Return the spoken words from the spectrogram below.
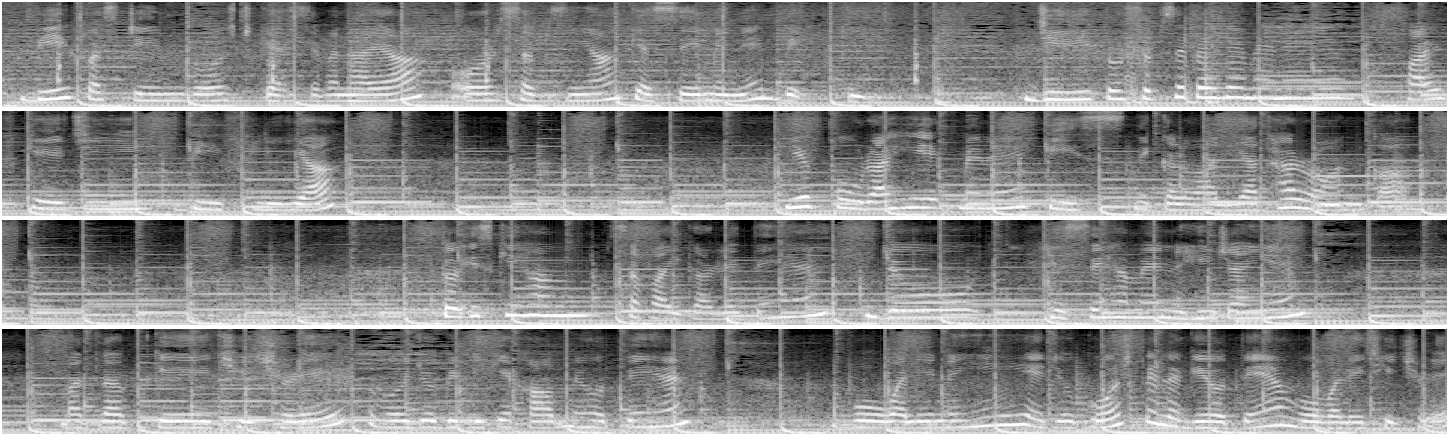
बीफ स्टीम रोस्ट कैसे बनाया और सब्ज़ियाँ कैसे मैंने बेक की? जी तो सबसे पहले मैंने 5 के जी बीफ लिया। ये पूरा ही एक मैंने पीस निकलवा लिया था रॉन का। तो इसकी हम सफ़ाई कर लेते हैं, जो हिस्से हमें नहीं चाहिए मतलब के छिछड़े, वो जो बिल्ली के ख्वाब में होते हैं, वो वाले नहीं, ये जो गोश्त पे लगे होते हैं, वो वाले छिछड़े।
